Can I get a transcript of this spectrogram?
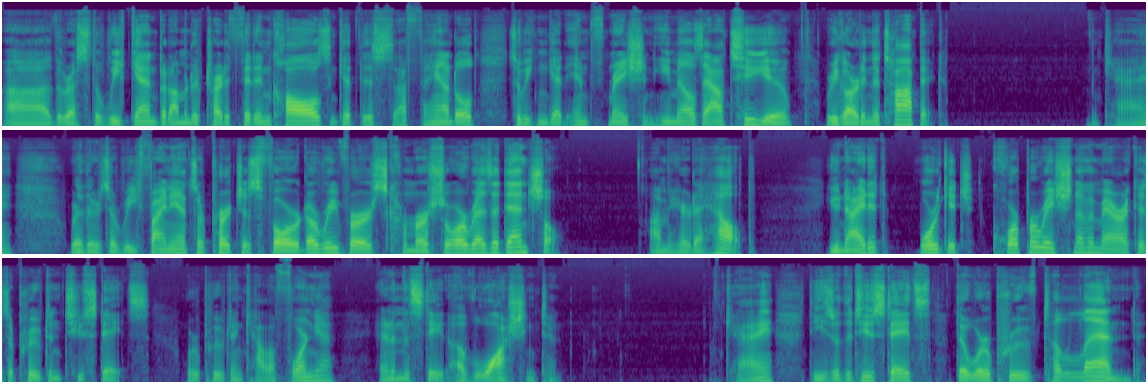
uh, the rest of the weekend, but I'm going to try to fit in calls and get this stuff handled so we can get information emails out to you regarding the topic. Okay, whether it's a refinance or purchase, forward or reverse, commercial or residential, I'm here to help. United Mortgage Corporation of America is approved in two states. We're approved in California and in the state of Washington. Okay, these are the two states that were approved to lend.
